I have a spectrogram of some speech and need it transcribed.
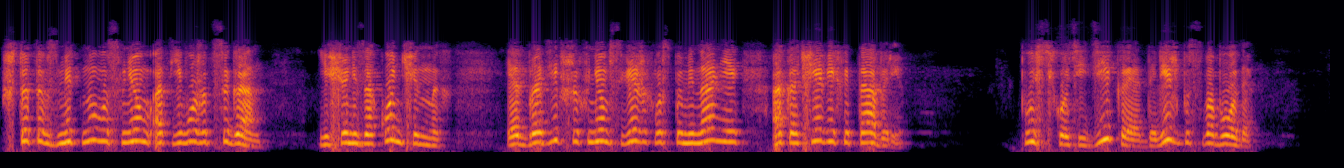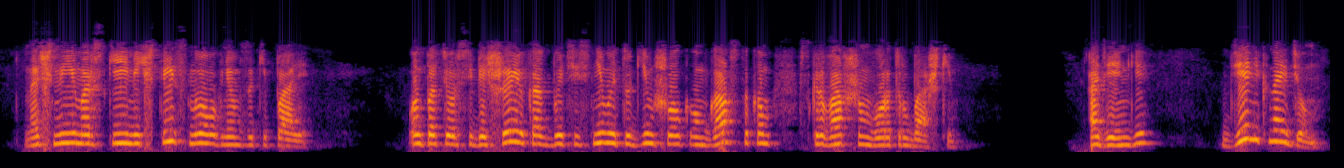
Что-то взметнулось в нем от его же цыган, еще не законченных и отбродивших в нем свежих воспоминаний о кочевьях и таборе. Пусть хоть и дикая, да лишь бы свобода. Ночные морские мечты снова в нем закипали. Он потер себе шею, как бы теснимой тугим шелковым галстуком, скрывавшим ворот рубашки. — А деньги? — Денег найдем. —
